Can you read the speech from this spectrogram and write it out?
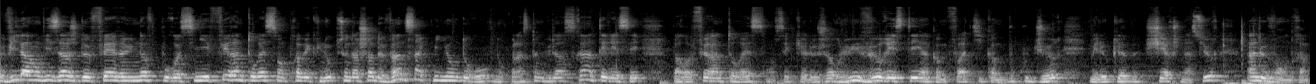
Villa envisage de faire une offre pour signer Ferran Torres en prêt avec une option d'achat de 25 millions d'euros. Donc voilà, Aston Villa serait intéressé par Ferran Torres. On sait que le joueur, lui, veut rester, hein, comme Fatih, comme beaucoup de joueurs, mais le club cherche bien sûr à le vendre.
